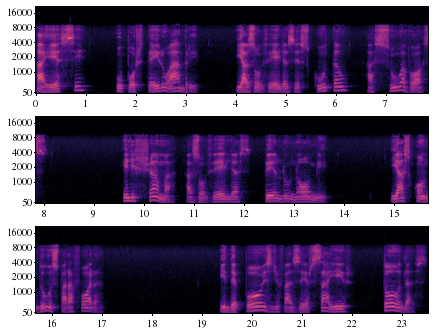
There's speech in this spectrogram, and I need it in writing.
A esse o porteiro abre e as ovelhas escutam a sua voz. Ele chama as ovelhas pelo nome e as conduz para fora. E depois de fazer sair todas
